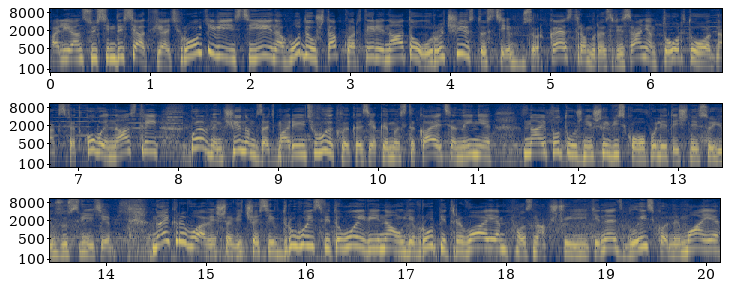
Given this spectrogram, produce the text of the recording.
Альянсу 75 років і з цієї нагоди у штаб-квартирі НАТО урочистості з оркестром, розрізанням торту. Однак святковий настрій певним чином затьмарюють виклики, з якими стикається нині найпотужніший військово-політичний союз у світі. Найкривавіша від часів Другої світової війна у Європі триває. Ознак, що її кінець близько немає.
